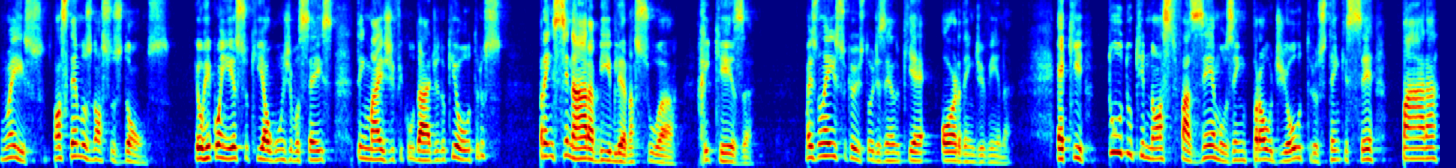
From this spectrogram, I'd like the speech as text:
Não é isso. Nós temos nossos dons. Eu reconheço que alguns de vocês têm mais dificuldade do que outros para ensinar a Bíblia na sua riqueza. Mas não é isso que eu estou dizendo que é ordem divina. É que tudo que nós fazemos em prol de outros tem que ser para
